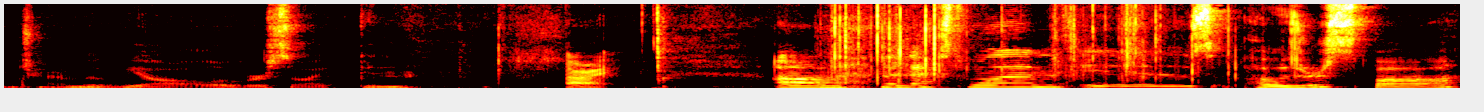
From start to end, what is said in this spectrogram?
I'm trying to move y'all over so I can. All right. Um, the next one is Poser Spa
